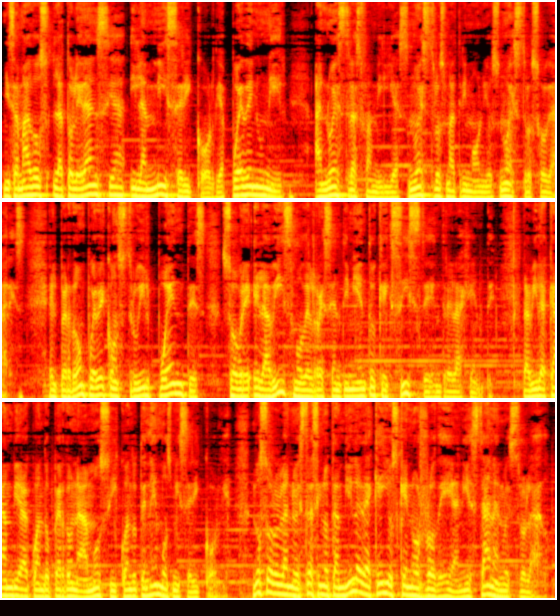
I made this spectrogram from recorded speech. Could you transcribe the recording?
Mis amados, la tolerancia y la misericordia pueden unir a nuestras familias, nuestros matrimonios, nuestros hogares. El perdón puede construir puentes sobre el abismo del resentimiento que existe entre la gente. La vida cambia cuando perdonamos y cuando tenemos misericordia, no solo la nuestra, sino también la de aquellos que nos rodean y están a nuestro lado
